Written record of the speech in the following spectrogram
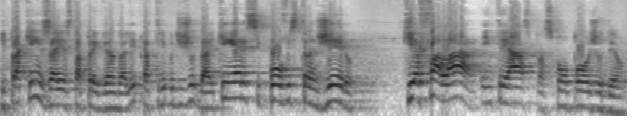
E para quem Isaías está pregando ali? Para a tribo de Judá. E quem era esse povo estrangeiro que ia falar, entre aspas, com o povo judeu?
